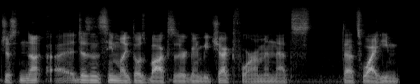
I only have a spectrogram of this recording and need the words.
just not uh, it doesn't seem like those boxes are going to be checked for him, and that's that's why he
